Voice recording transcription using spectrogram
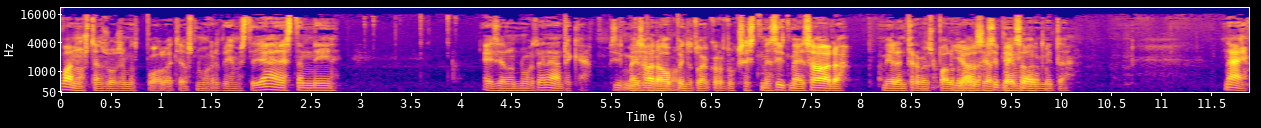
vanhusten suosimmat puolueet, jos nuoret ihmiset ei äänestä, niin ei siellä ole nuorten ääntäkään. Sitten me ei saada opintotuen korotuksia, sitten me, sit me ei saada mielenterveyspalveluja, sitten me ei saada mitään. Näin.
